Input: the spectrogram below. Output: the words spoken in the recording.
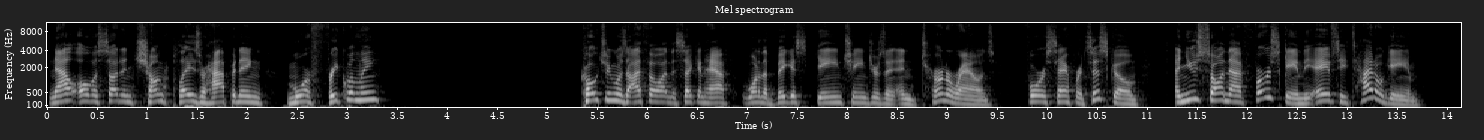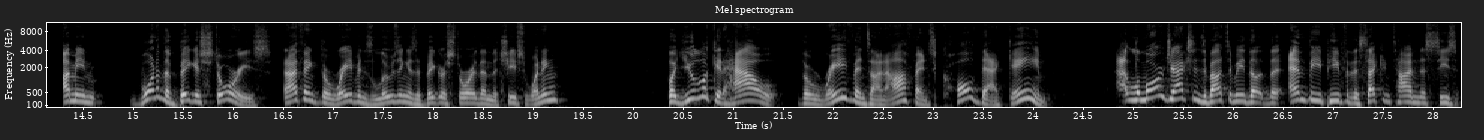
Now all of a sudden chunk plays are happening more frequently. Coaching was, I thought, in the second half, one of the biggest game changers and, and turnarounds for San Francisco. And you saw in that first game, the AFC title game, I mean, one of the biggest stories, and I think the Ravens losing is a bigger story than the Chiefs winning. But you look at how the Ravens on offense called that game. Uh, Lamar Jackson's about to be the, the MVP for the second time this season,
